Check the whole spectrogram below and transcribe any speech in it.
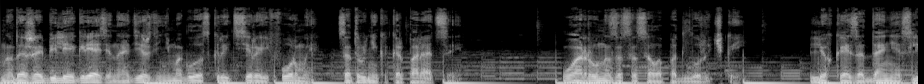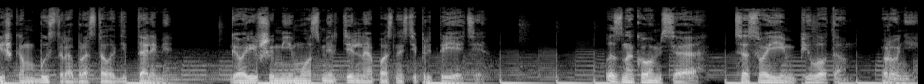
Но даже обилие грязи на одежде не могло скрыть серой формы сотрудника корпорации. У Аруна засосало под ложечкой. Легкое задание слишком быстро обрастало деталями, говорившими ему о смертельной опасности предприятия. «Познакомься со своим пилотом, Рони»,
